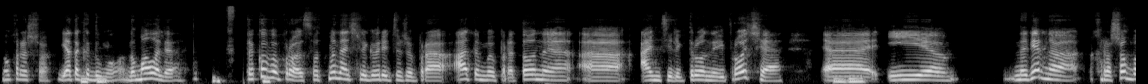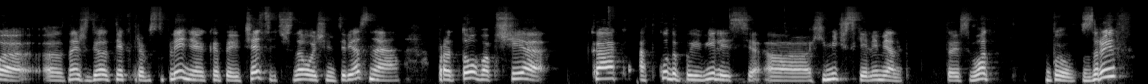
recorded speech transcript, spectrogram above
Ну хорошо, я так и думала, но мало ли. Такой вопрос. Вот мы начали говорить уже про атомы, протоны, а, антиэлектроны и прочее. Mm-hmm. И наверное, хорошо бы, э, знаешь, сделать некоторое выступление к этой части, потому что она очень интересная, про то вообще, как, откуда появились э, химические элементы. То есть вот был взрыв,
